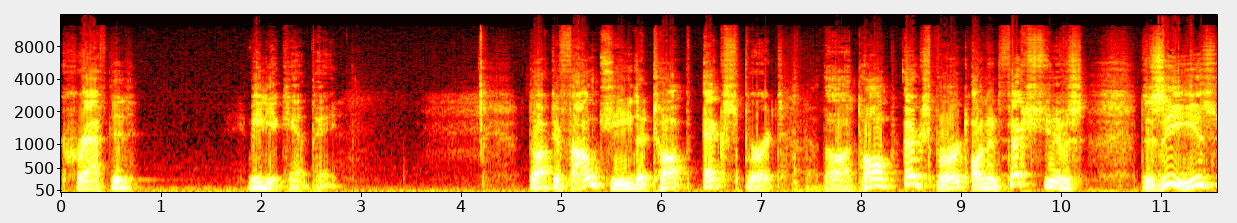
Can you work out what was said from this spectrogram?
crafted media campaign. Dr. Fauci, the top expert, the top expert on infectious disease,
